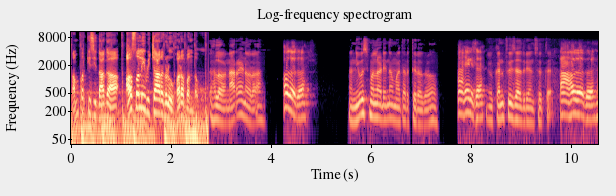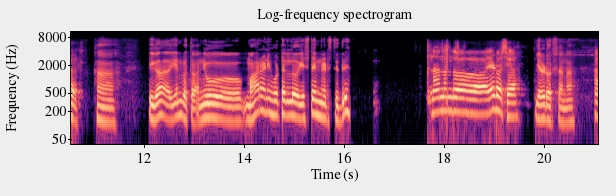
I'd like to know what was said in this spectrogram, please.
ಸಂಪರ್ಕಿಸಿದಾಗ ಅಸಲಿ ವಿಚಾರಗಳು ಹೊರಬಂದವು. ಹಲೋ ನಾರಾಯಣ್ ಅವರ ಹೌದೌದು. ನಾನು ನ್ಯೂಸ್ ಮಲ್ನಾಡಿಂದ ಮಾತಾಡ್ತಿರೋದು? ಹಾ ಹೇಳಿ ಸರ್ ನೀವು ಕನ್ಫ್ಯೂಸ್ ಆದ್ರಿ ಅನ್ಸುತ್ತೆ. ಹಾ ಹೌದೌದು ಹಾ ಈಗ ಏನ್ ಗೊತ್ತಾ ನೀವು ಮಹಾರಾಣಿ ಹೋಟೆಲ್ ಎಷ್ಟ್ ಟೈಮ್ ನಡೆಸ್ತಿದ್ರಿ? ನಾನೊಂದು ಎರಡು ವರ್ಷ. ಎರಡು ವರ್ಷನ? ಹಾ.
